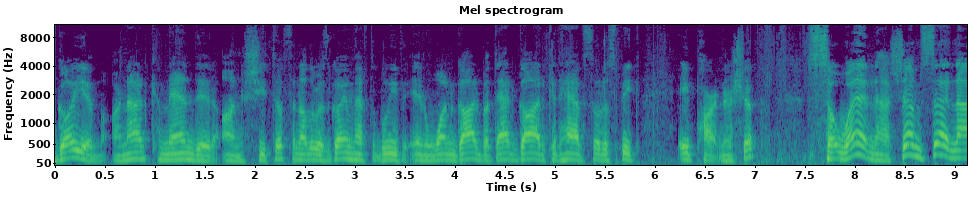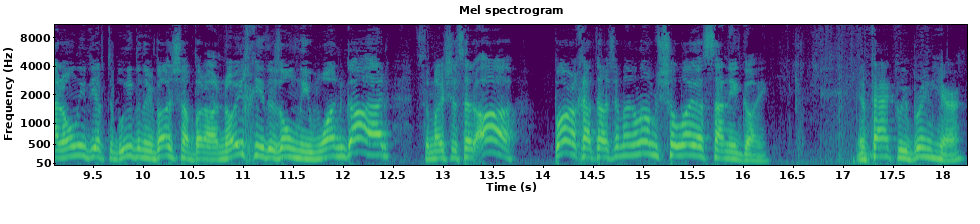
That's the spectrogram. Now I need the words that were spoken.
Goyim are not commanded on Shituf. In other words, Goyim have to believe in one God, but that God could have, so to speak, a partnership. So when Hashem said, not only do you have to believe in the Rebbe but Anoichi, there's only one God, so Moshe said, ah, oh, Baruch Hashem Sani Goy. In fact, we bring here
